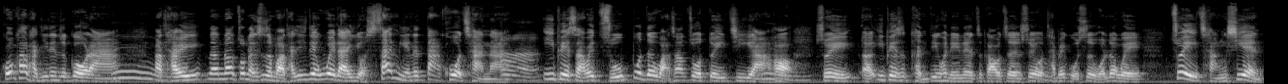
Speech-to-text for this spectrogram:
光靠台积电就够啦。嗯那台那那重点是什么？台积电未来有三年的大扩产啊、e p s 还会逐步的往上做堆积啊，哈、所以呃 EPS 肯定会年年之高增，所以我台北股市我认为最长线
